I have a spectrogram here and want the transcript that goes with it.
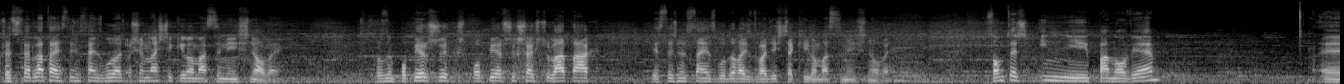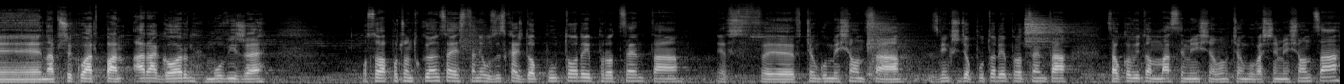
Przez 4 lata jesteśmy w stanie zbudować 18 kg masy mięśniowej. Rozumiem, po pierwszych, po pierwszych 6 latach jesteśmy w stanie zbudować 20 kg masy mięśniowej. Są też inni panowie, e, na przykład pan Aragorn mówi, że Osoba początkująca jest w stanie uzyskać do 1,5% w, w, w ciągu miesiąca, zwiększyć o 1,5% całkowitą masę mięśniową w ciągu właśnie miesiąca.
